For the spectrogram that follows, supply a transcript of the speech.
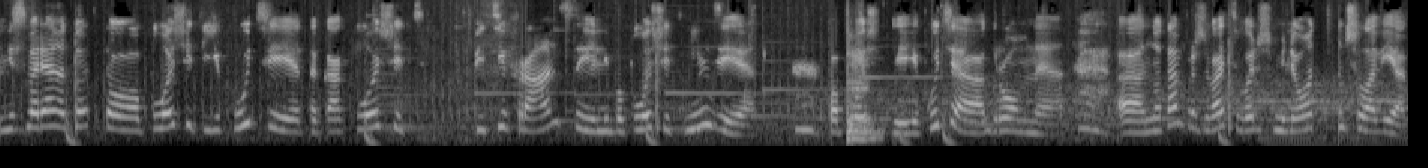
несмотря на то, что площадь Якутии это как площадь пяти Франции, либо площадь Индии, по площади Якутия огромная, э, но там проживает всего лишь миллион человек.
